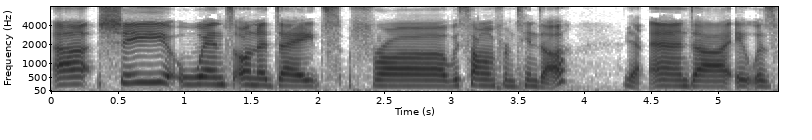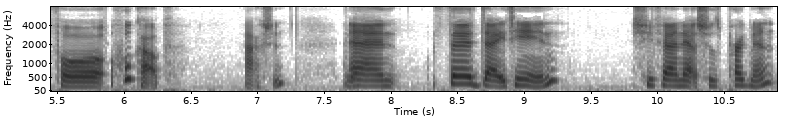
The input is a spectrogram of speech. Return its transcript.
Uh, she went on a date for, with someone from Tinder. Yeah. And uh, it was for hookup action. Yeah. And third date in, she found out she was pregnant,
